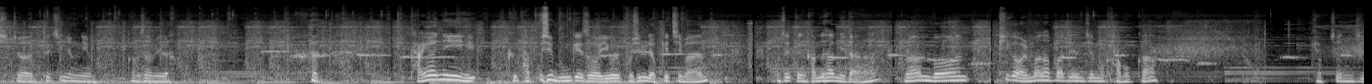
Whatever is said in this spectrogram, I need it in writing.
진짜 택진 형님 감사합니다. 당연히 그 바쁘신 분께서 이걸 보실 리 없겠지만 어쨌든 감사합니다. 그럼 한번 피가 얼마나 빠지는지 한번 가볼까? 격전지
